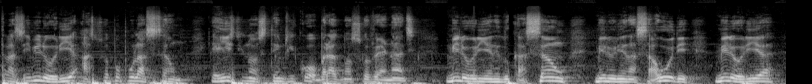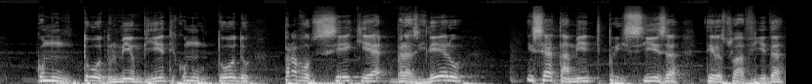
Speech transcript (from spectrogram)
trazer melhoria à sua população. É isso que nós temos que cobrar dos nossos governantes: melhoria na educação, melhoria na saúde, melhoria como um todo no meio ambiente, como um todo para você que é brasileiro e certamente precisa ter a sua vida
